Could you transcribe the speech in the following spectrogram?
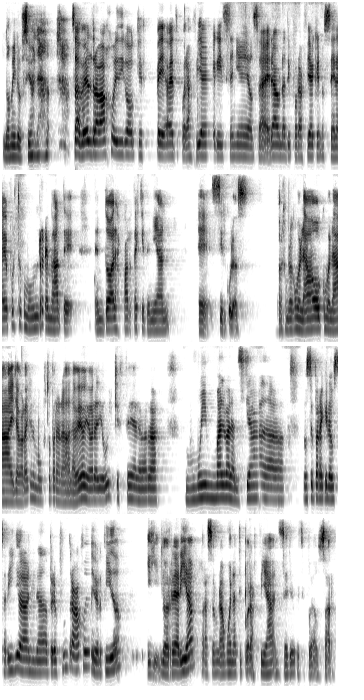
no me ilusiona. o sea, veo el trabajo y digo, qué fea tipografía que diseñé. O sea, era una tipografía que no sé, la había puesto como un remate en todas las partes que tenían eh, círculos. Por ejemplo, como la O, como la A, y la verdad que no me gustó para nada. La veo y ahora digo, uy, qué fea, la verdad muy mal balanceada, no sé para qué la usaría ni nada, pero fue un trabajo divertido y lo reharía para hacer una buena tipografía en serio que se pueda usar.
